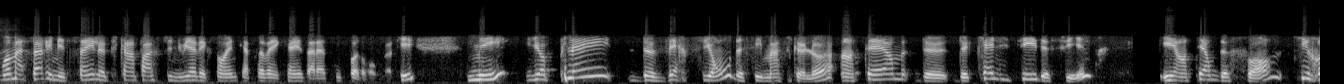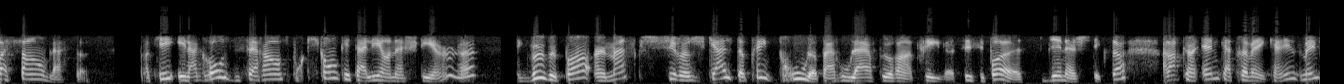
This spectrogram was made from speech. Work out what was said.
Moi ma sœur est médecin là, puis quand elle passe une nuit avec son N95, elle la trouve pas drôle, OK? Mais il y a plein de versions de ces masques là en termes de de qualité de filtre et en termes de forme qui ressemblent à ça. OK? Et la grosse différence pour quiconque est allé en acheter un, là, c'est veut, veut pas, un masque chirurgical, t'as plein de trous là, par où l'air peut rentrer. Là. Sais, C'est pas euh, si bien ajusté que ça. Alors qu'un N95, même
